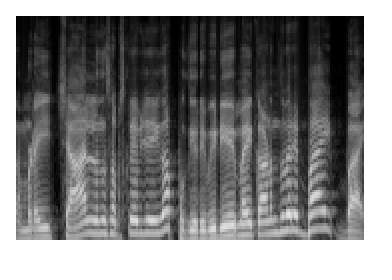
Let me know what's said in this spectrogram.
നമ്മുടെ ഈ ചാനൽ ഒന്ന് സബ്സ്ക്രൈബ് ചെയ്യുക. പുതിയൊരു വീഡിയോയുമായി കാണുന്നവരെ ബൈ ബൈ.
